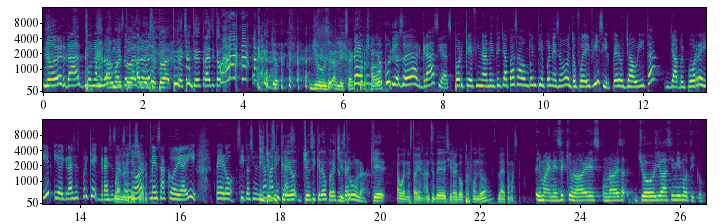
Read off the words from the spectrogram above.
No, de verdad, pongámonos un Además, poquito toda- más Alexa, toda, un accidente de tránsito. yo, yo, Alexa, Pero por miren favor. lo curioso de dar gracias, porque finalmente ya ha pasado un buen tiempo, en ese momento fue difícil, pero ya ahorita ya me puedo reír y doy gracias porque gracias Bueno, al Señor me sacó de ahí. Pero situaciones Y yo sí dramáticas. creo, yo sí creo fuera Yo chiste una. que ah bueno, está bien. Antes de decir algo profundo, la de Tomás. Imagínense que una vez, una vez yo iba así en mi motico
